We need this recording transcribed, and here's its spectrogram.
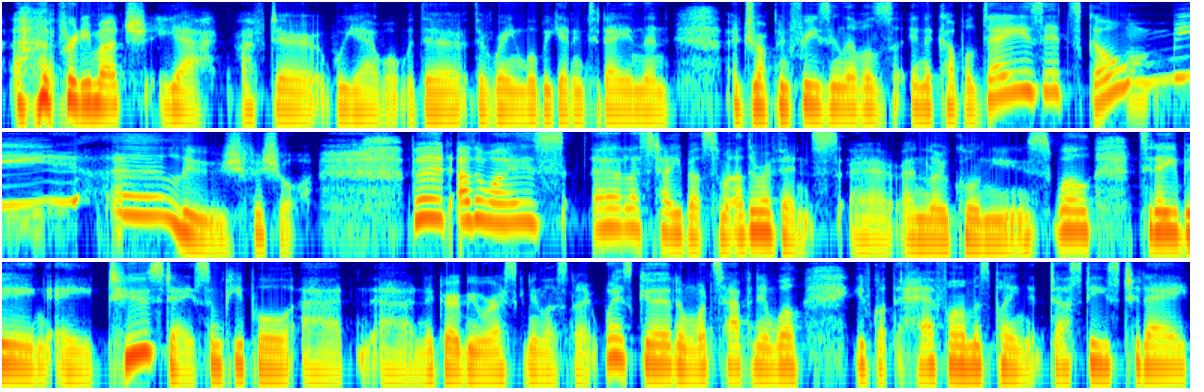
pretty much, yeah. After well, yeah, what with the the rain we'll be getting today, and then a drop in freezing levels in a couple days, it's to be a luge for sure. But otherwise, uh, let's tell you about some other events uh, and local news. Well, today being a Tuesday, some people at uh, Nagomi were asking me last night, where's good and what's happening? Well, you've got the Hair Farmers playing at Dusty's today.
